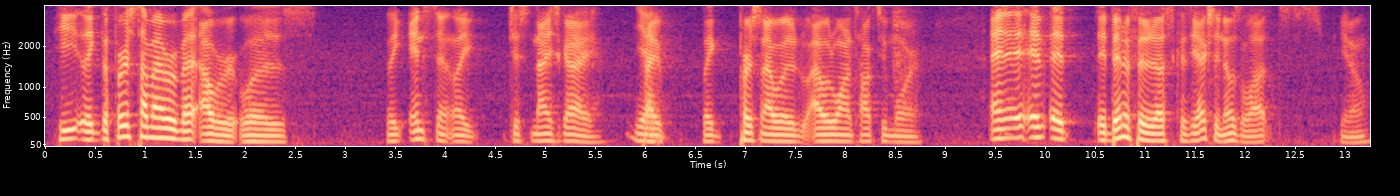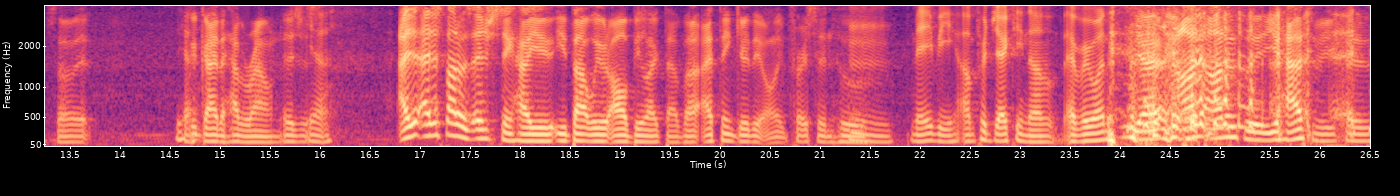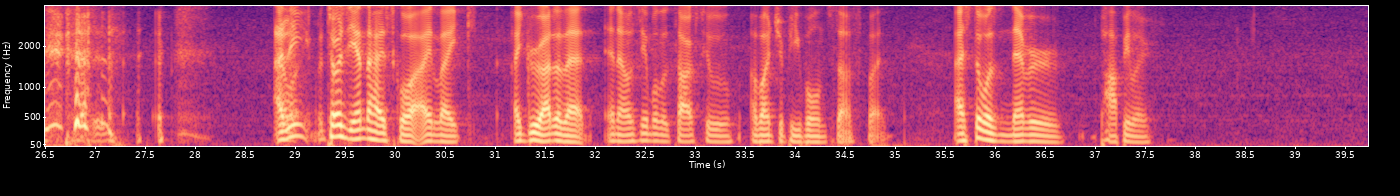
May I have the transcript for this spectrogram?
He like the first time I ever met Albert was like instant, like just nice guy yeah, type, like person I would I would want to talk to more, and it it it, it benefited us because he actually knows a lot, you know. So it yeah, good guy to have around. It's just yeah. I I just thought it was interesting how you you thought we would all be like that, but I think you're the only person who. Hmm, maybe I'm projecting on everyone. Yeah, honestly, you have to be because I think towards the end of high school, I like I grew out of that, and I was able to talk to a bunch of people and stuff. But I still was never popular.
